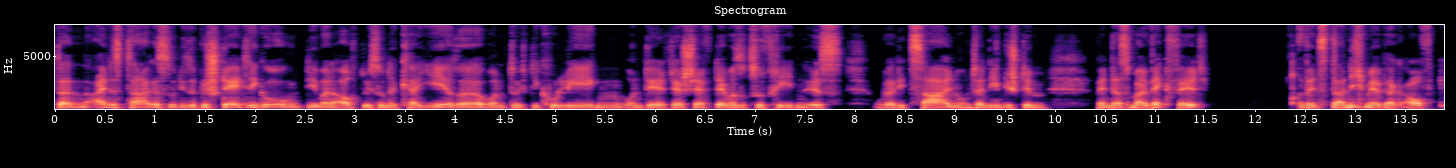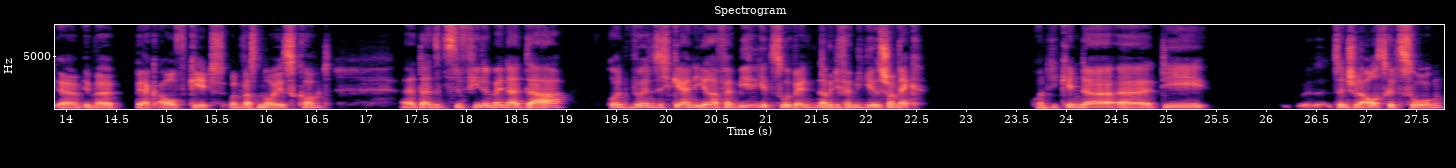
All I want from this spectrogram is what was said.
dann eines Tages so diese Bestätigung, die man auch durch so eine Karriere und durch die Kollegen und der, der Chef, der immer so zufrieden ist, oder die Zahlen im Unternehmen, die stimmen, wenn das mal wegfällt, wenn es da nicht mehr bergauf, äh, immer bergauf geht und was Neues kommt, äh, dann sitzen viele Männer da und würden sich gerne ihrer Familie zuwenden, aber die Familie ist schon weg. Und die Kinder, äh, die sind schon ausgezogen.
